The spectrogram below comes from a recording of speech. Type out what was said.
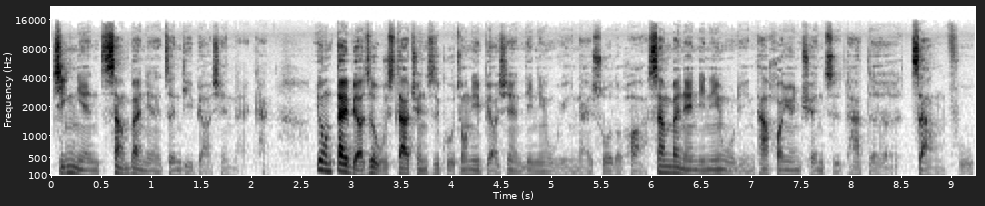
今年上半年的整体表现来看，用代表这五十大全职股总体表现零零五零来说的话，上半年零零五零它还原全值，它的涨幅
